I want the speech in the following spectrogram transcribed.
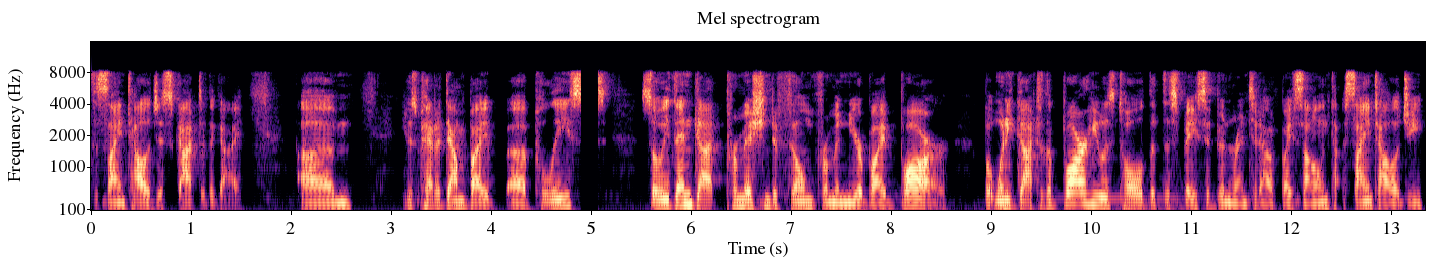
the Scientologist got to the guy. Um, he was patted down by uh, police. So he then got permission to film from a nearby bar. But when he got to the bar, he was told that the space had been rented out by Scientology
